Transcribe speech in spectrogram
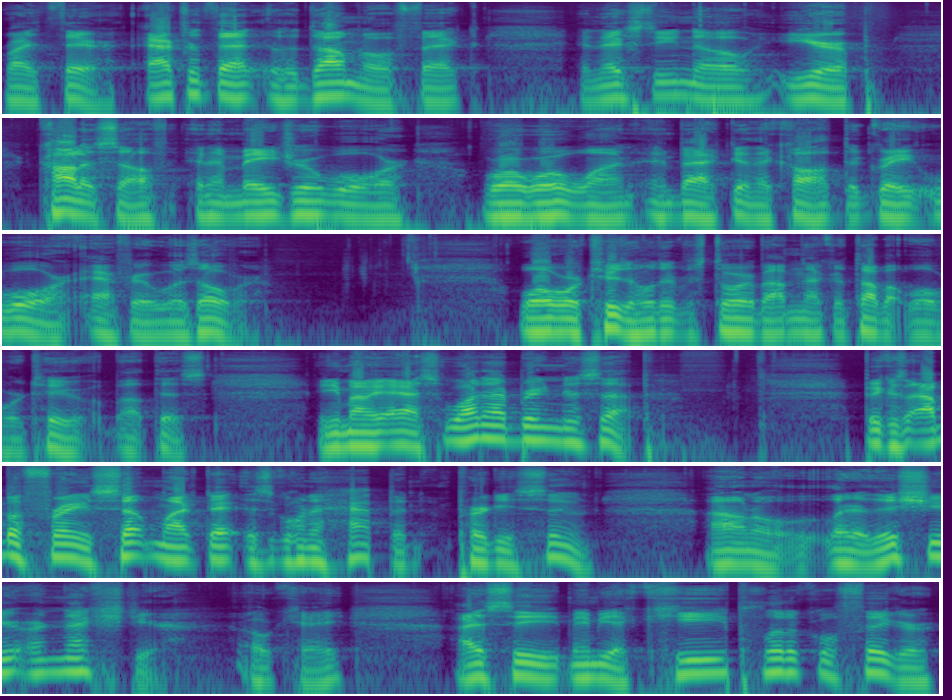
right there. After that, it was a domino effect, and next thing you know, Europe caught itself in a major war, World War One, and back then they called it the Great War after it was over. World War II is a whole different story, but I'm not going to talk about World War II about this. And you might ask, why did I bring this up? Because I'm afraid something like that is going to happen pretty soon. I don't know, later this year or next year. Okay. I see maybe a key political figure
